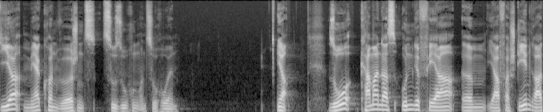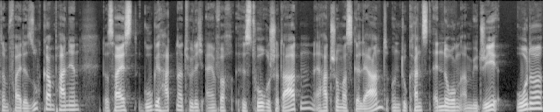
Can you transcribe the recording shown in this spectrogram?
dir mehr Conversions zu suchen und zu holen. Ja, so kann man das ungefähr ähm, ja verstehen, gerade im Fall der Suchkampagnen. Das heißt, Google hat natürlich einfach historische Daten, er hat schon was gelernt und du kannst Änderungen am Budget ohne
